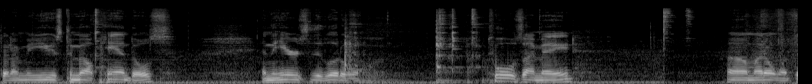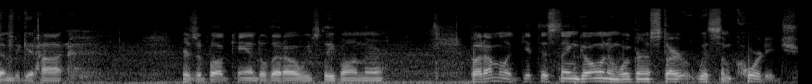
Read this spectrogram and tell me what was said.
that I'm going to use to melt candles and here's the little tools I made um, I don't want them to get hot there's a bug candle that I always leave on there but I'm gonna get this thing going and we're gonna start with some cordage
